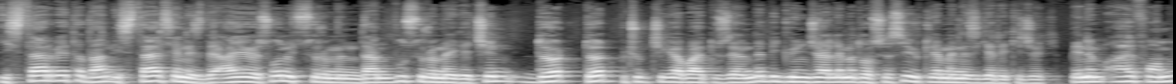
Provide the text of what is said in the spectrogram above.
İster beta'dan isterseniz de iOS 13 sürümünden bu sürüme geçin 4-4.5 GB üzerinde bir güncelleme dosyası yüklemeniz gerekecek. Benim iPhone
